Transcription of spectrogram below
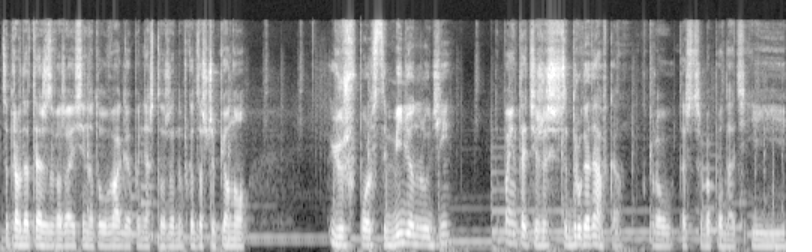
Co prawda też zważajcie na to uwagę, ponieważ to, że na przykład zaszczepiono już w Polsce milion ludzi, to pamiętajcie, że jeszcze druga dawka, którą też trzeba podać i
